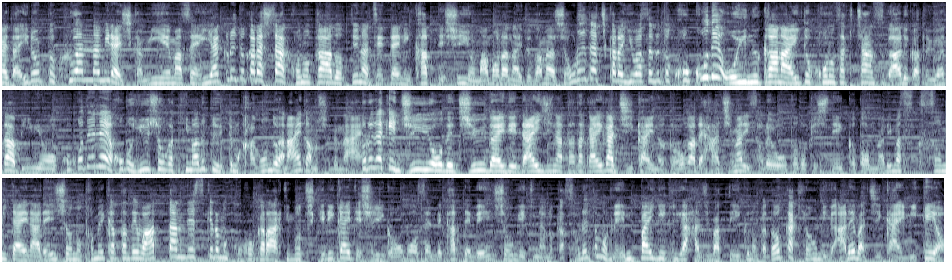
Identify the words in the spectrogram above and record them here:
えたら、いろいろと不安な未来しか見えません。ヤクルトからしたらこのカードっていうのは絶対に勝って首位を守らないとダメだし、俺たちから言わせると、ここで追い抜かないとこの先チャンスがあるかと言われたら微妙。ここでね、ほぼ優勝が決まると言っても過言ではないかもしれない。それだけ重要で重大で大事な戦いが次回の動画で始まり、それをお届けしていくことになります。クソみたいな連勝の止め方ではあったんですけども、ここから気持ち切り替えて首位攻防戦で勝って連勝劇なのか、それとも連敗劇が始まっていくのかどうか興味があれば次回見てよ。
